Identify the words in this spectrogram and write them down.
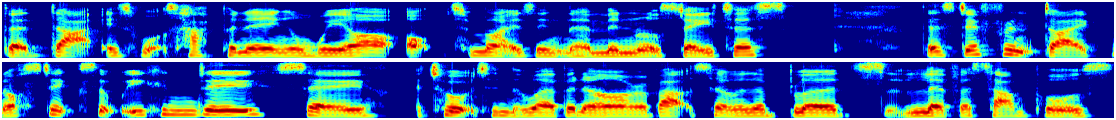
that that is what's happening and we are optimizing their mineral status? There's different diagnostics that we can do. So I talked in the webinar about some of the bloods, liver samples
